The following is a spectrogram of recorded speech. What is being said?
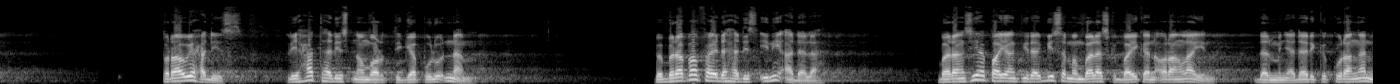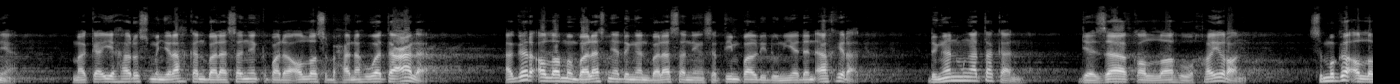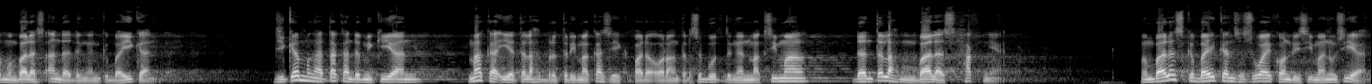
Perawi hadis, lihat hadis nomor 36. Beberapa faedah hadis ini adalah Barang siapa yang tidak bisa membalas kebaikan orang lain dan menyadari kekurangannya, maka ia harus menyerahkan balasannya kepada Allah Subhanahu wa taala agar Allah membalasnya dengan balasan yang setimpal di dunia dan akhirat dengan mengatakan, Jazakallahu khairan. Semoga Allah membalas Anda dengan kebaikan. Jika mengatakan demikian, maka ia telah berterima kasih kepada orang tersebut dengan maksimal dan telah membalas haknya. Membalas kebaikan sesuai kondisi manusia.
